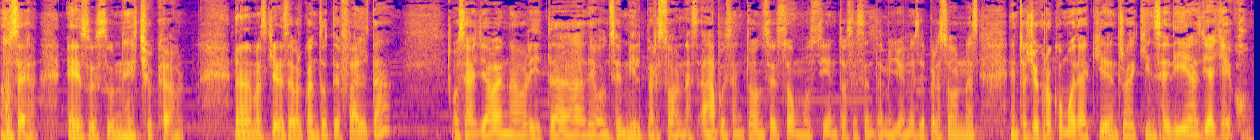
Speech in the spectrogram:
O sea, eso es un hecho, cabrón. Nada más quieres saber cuánto te falta, o sea, ya van ahorita de 11 mil personas. Ah, pues entonces somos 160 millones de personas. Entonces yo creo como de aquí dentro de 15 días ya llego.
